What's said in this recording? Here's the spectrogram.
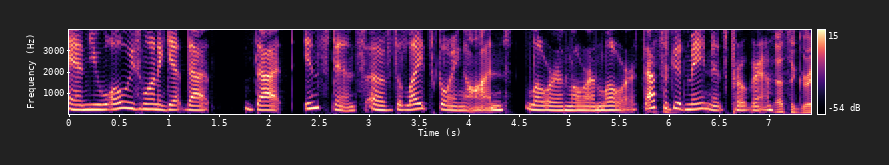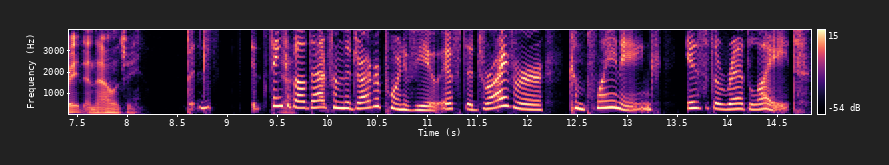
And you always want to get that that instance of the lights going on lower and lower and lower that's a hmm. good maintenance program That's a great analogy. but think Yeah. about that from the driver point of view. If the driver complaining is the red light,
